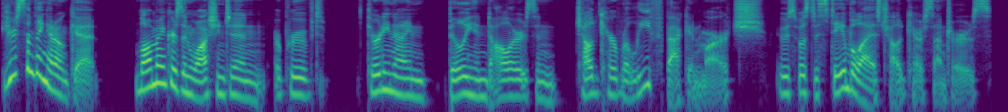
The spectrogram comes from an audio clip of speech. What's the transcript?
Here's something I don't get. Lawmakers in Washington approved $39 billion in childcare relief back in March. It was supposed to stabilize childcare centers.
